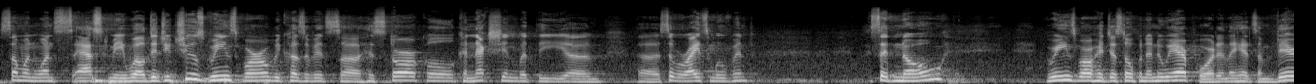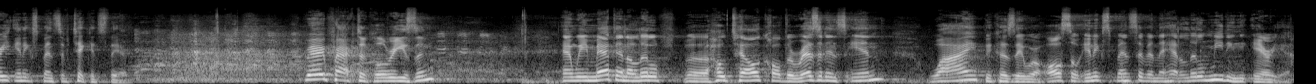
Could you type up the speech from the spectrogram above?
someone once asked me, Well, did you choose Greensboro because of its uh, historical connection with the uh, uh, civil rights movement. I said, no. Greensboro had just opened a new airport and they had some very inexpensive tickets there. very practical reason. And we met in a little uh, hotel called the Residence Inn. Why? Because they were also inexpensive and they had a little meeting area.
